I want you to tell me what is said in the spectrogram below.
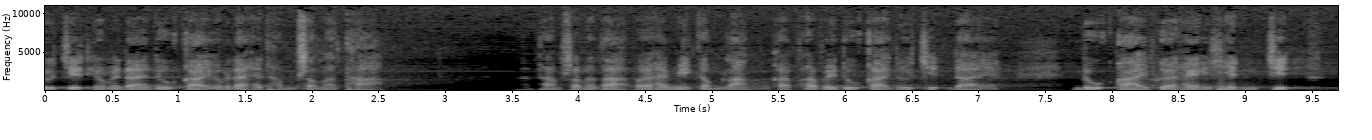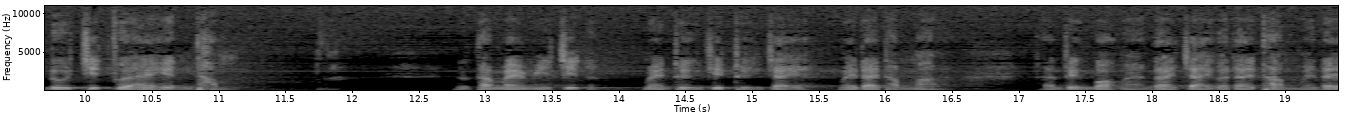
ดูจิตก็ไม่ได้ดูกายก็ไม่ได้ให้ทำสมถะทำสมถะเพื่อให้มีกำลังครับเพื่อไปดูกายดูจิตได้ ดูกายเพื่อให้เห็นจิต ดูจิตเพื่อให้เห็นธรรมถ้าไม่มีจิต ไม่ถึงจิตถึงใจไม่ได้ธรรมะท่านถึงบอกนะได้ใจก็ได้ทำไม่ได้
